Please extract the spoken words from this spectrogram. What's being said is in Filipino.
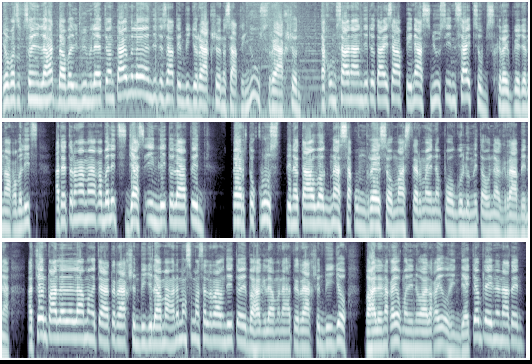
Yo, what's up sa inyo lahat? WB Mileto. Ang tayo mula nandito sa ating video reaction na sa ating news reaction na kung saan nandito tayo sa Pinas News Insight. Subscribe kayo dyan mga kabalits. At ito na nga mga kabalits, just in Lito Lapid, Perto Cruz, pinatawag na sa Kongreso, mastermind ng Pogo lumitaw na, grabe na. At yun, paalala lamang, ito ating reaction video lamang. Ano mang sumasal around dito, eh, bahagi lamang natin reaction video. Bahala na kayo, maniniwala kayo o hindi. At yun, play na natin.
